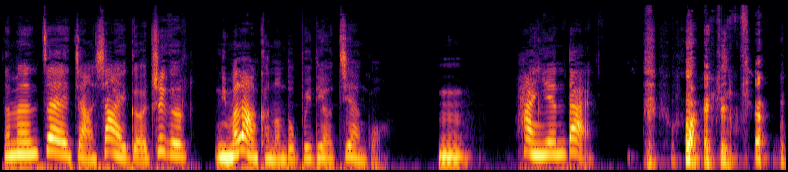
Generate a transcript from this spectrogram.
咱们再讲下一个，这个你们俩可能都不一定有见过嗯，旱烟袋。我还真见过。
